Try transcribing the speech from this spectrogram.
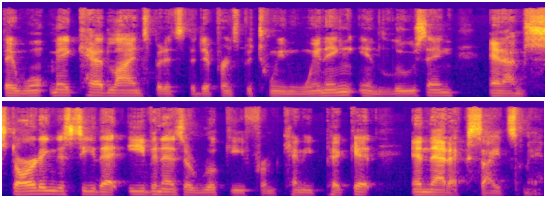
They won't make headlines, but it's the difference between winning and losing. And I'm starting to see that even as a rookie from Kenny Pickett, and that excites me.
